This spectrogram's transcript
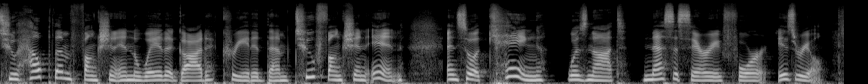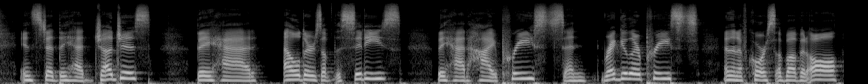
to help them function in the way that God created them to function in. And so a king was not necessary for Israel. Instead, they had judges, they had elders of the cities, they had high priests and regular priests, and then, of course, above it all,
